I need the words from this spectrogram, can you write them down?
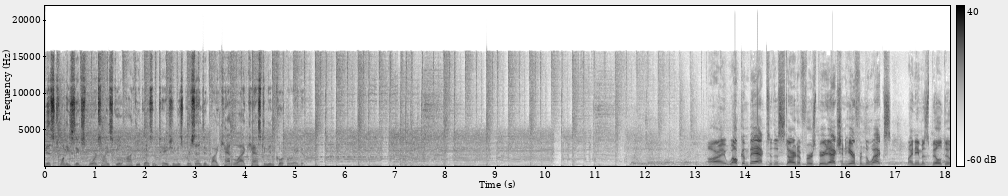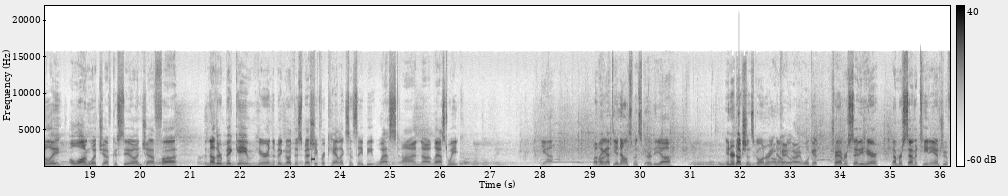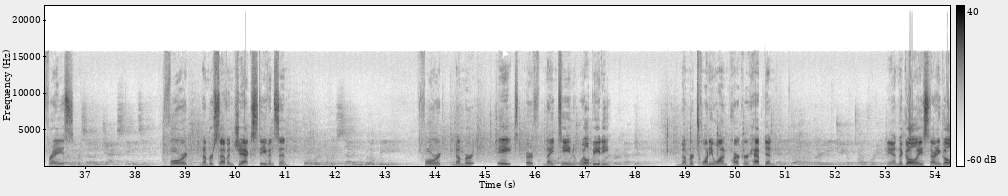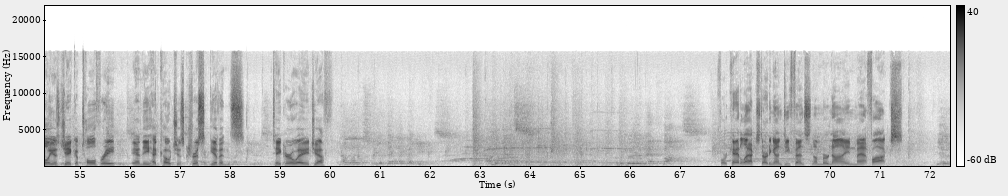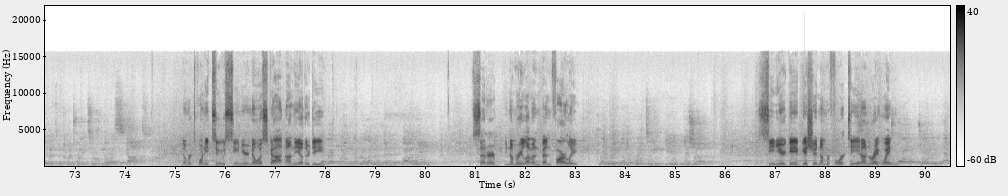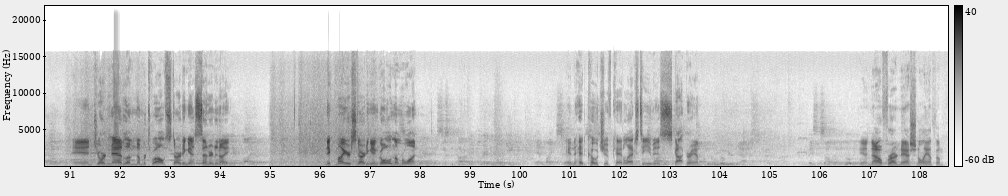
This 26 Sports High School hockey presentation is presented by Cadillac Casting Incorporated. All right, welcome back to the start of first period action here from the Wex. My name is Bill Dooley, along with Jeff Castillo. And Jeff, uh, another big game here in the Big North, especially for Cadillac since they beat West on uh, last week. Yeah. Well, they got the announcements or the uh, introductions going right now. Okay, all right, we'll get Traverse City here. Number 17, Andrew Fraze. Forward, number seven, Jack Stevenson. Forward number seven, Will Beatty. Forward, number eight, or 19, Will Beatty. Number 21, Parker Hebden. And 30, And the goalie, starting goalie, is Jacob Tolfree, and the head coach is Chris Givens. Take her away, Jeff. For Cadillac starting on defense, number nine, Matt Fox. The other defenseman, number 22, Noah Scott. Number 22, senior Noah Scott on the other D. Wing, number 11, Ben Farley. At center, number 11, Ben Farley. Right wing, number 14, Gabe Gisha. Senior Gabe Gisha, number 14 on right wing. 12, Jordan Adler. And Jordan Adlam, number 12, starting at center tonight. Nick Meyer starting in goal, number one. And the head coach of Cadillac's team is Scott Graham. And now for our national anthem.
